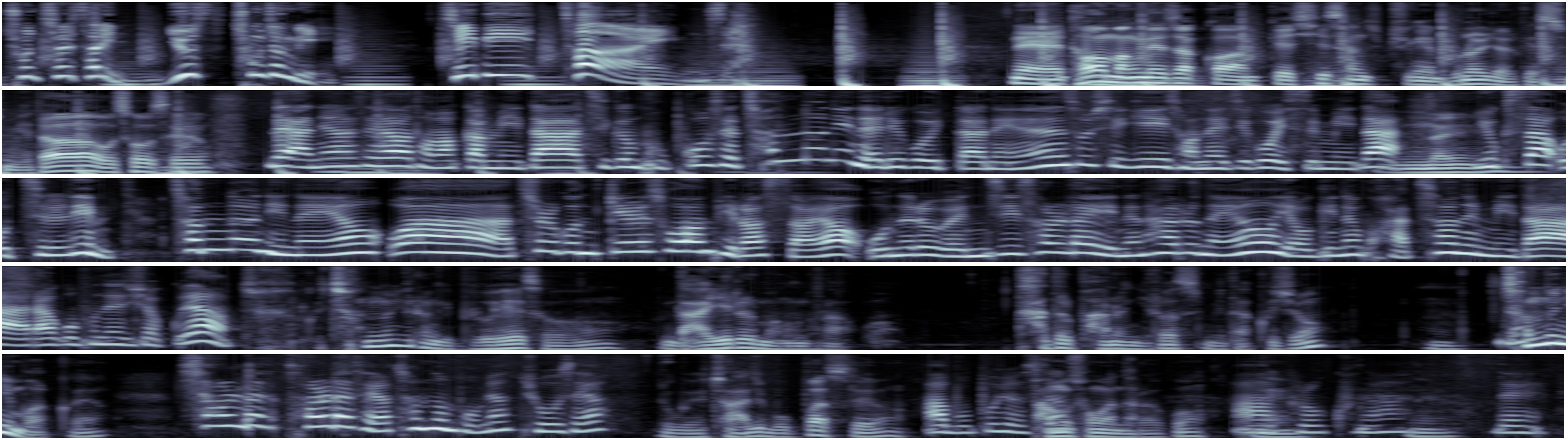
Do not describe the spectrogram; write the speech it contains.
촌철살인 뉴스 총정리 JB타임즈 네, 더 막내 작가와 함께 시선 집중의 문을 열겠습니다. 어서 오세요. 네, 안녕하세요. 더 막갑니다. 지금 곳곳에 첫눈이 내리고 있다는 소식이 전해지고 있습니다. 네. 6457님, 첫눈이네요. 와, 출근길 소원 빌었어요. 오늘은 왠지 설레이는 하루네요. 여기는 과천입니다. 라고 보내주셨고요. 참, 그 첫눈이란 게 묘해서 나이를 먹느라고 다들 반응 이렇습니다. 그죠? 음. 네? 첫눈이 뭘까요? 설레, 설레세요? 첫눈 보면? 좋으세요? 누구요? 저 아직 못 봤어요. 아, 못 보셨어요? 방송하느라고. 아, 네. 그렇구나. 네. 네.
